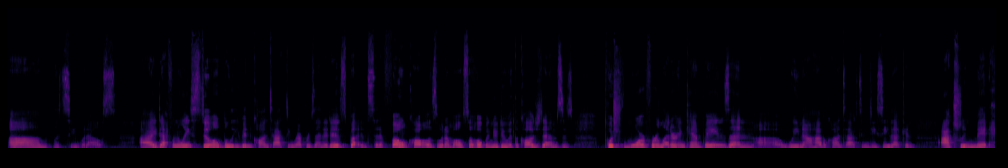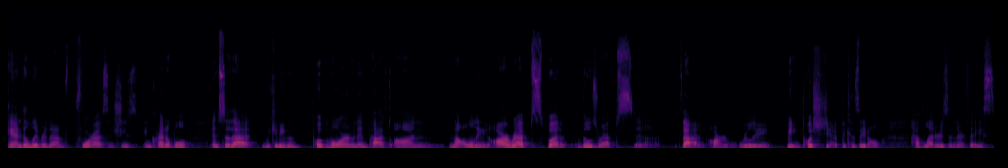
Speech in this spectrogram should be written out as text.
Um, let's see what else. I definitely still believe in contacting representatives, but instead of phone calls, what I'm also hoping to do with the College Dems is push more for lettering campaigns. And uh, we now have a contact in DC that can actually hand deliver them for us, and she's incredible. And so that we can even put more of an impact on not only our reps, but those reps uh, that aren't really being pushed yet because they don't have letters in their face.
